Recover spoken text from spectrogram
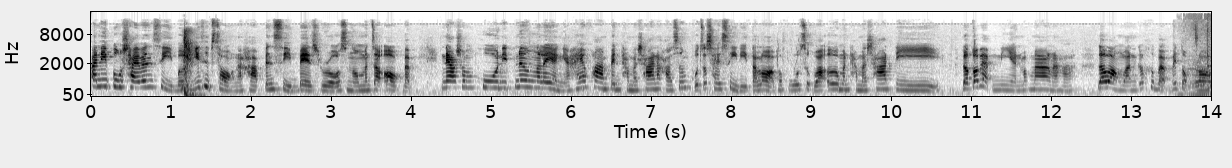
อันนี้ปุ๊กใช้เป็นสีเบอร์ 22 นะคะ เป็นสีเบสโรสเนาะ มันจะออกแบบแนวชมพูนิดนึงอะไรอย่างเงี้ย ให้ความเป็นธรรมชาตินะคะ ซึ่งปุ๊กจะใช้สีนี้ตลอด เพราะปุ๊กรู้สึกว่าเออ มันธรรมชาติดี แล้วก็แบบเนียนมากๆนะคะ ระหว่างวันก็คือแบบไม่ตกร่อง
